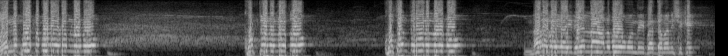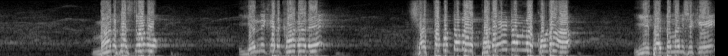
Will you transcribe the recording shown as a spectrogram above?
వెన్నుపోటు పడవడంలోనూ కుట్రలతో కుతంత్రాలలోనూ నలభై ఐదేళ్ళ అనుభవం ఉంది ఈ పెద్ద మనిషికి. మేనిఫెస్టోను ఎన్నికలు కాగానే చెత్తబుట్టలో పడేయటంలో కూడా ఈ పెద్ద మనిషికి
